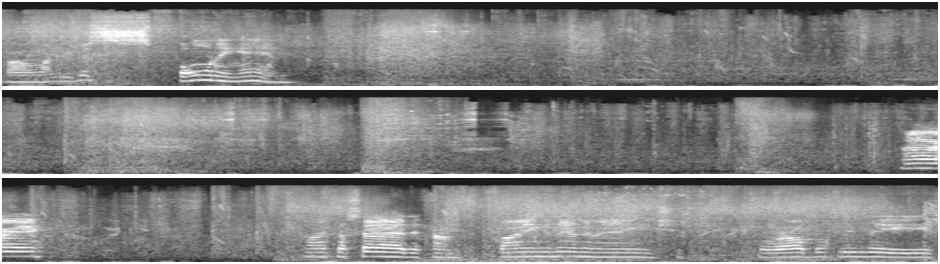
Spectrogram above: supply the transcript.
from? Like, you're just spawning in. Alright. Like I said, if I'm fighting an enemy, you should probably leave.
